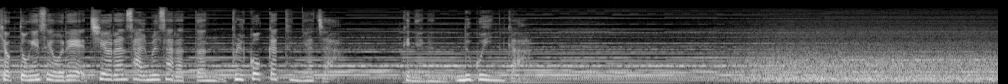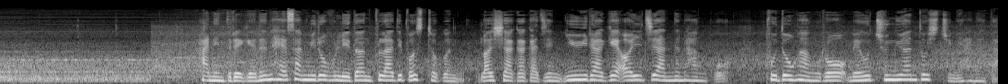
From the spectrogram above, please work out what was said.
격동의 세월에 치열한 삶을 살았던 불꽃 같은 여자 그녀는 누구인가? 한인들에게는 해산 위로 불리던 블라디보스톡은 러시아가 가진 유일하게 얼지 않는 항구, 부동항으로 매우 중요한 도시 중의 하나다.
